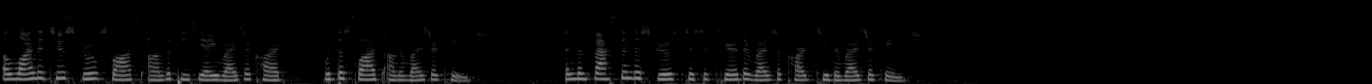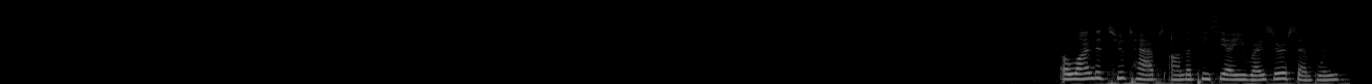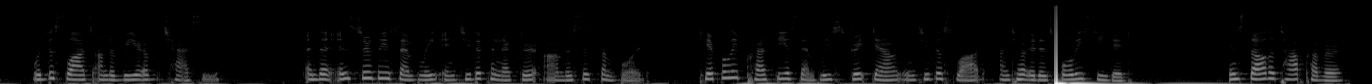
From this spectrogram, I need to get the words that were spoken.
Align the two screw slots on the PCIe riser card with the slots on the riser cage, and then fasten the screws to secure the riser card to the riser cage. Align the two tabs on the PCIe riser assembly with the slots on the rear of the chassis, and then insert the assembly into the connector on the system board. Carefully press the assembly straight down into the slot until it is fully seated. Install the top cover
